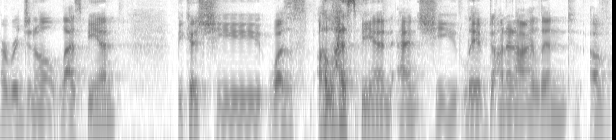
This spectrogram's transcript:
original lesbian because she was a lesbian and she lived on an island of,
